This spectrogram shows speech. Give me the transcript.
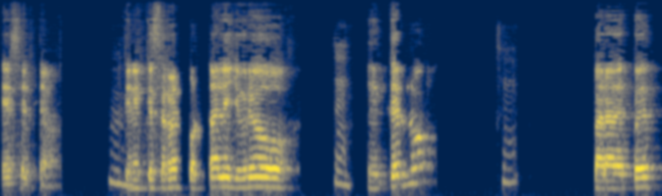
Es el tema. Mm. Tienen que cerrar portales, yo creo, internos, para después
